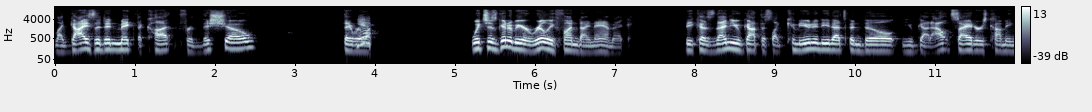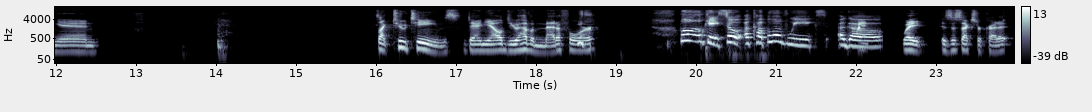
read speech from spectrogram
like guys that didn't make the cut for this show. They were yeah. like, which is going to be a really fun dynamic because then you've got this like community that's been built. You've got outsiders coming in. It's like two teams. Danielle, do you have a metaphor? well, okay. So a couple of weeks ago. Wait, wait is this extra credit?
